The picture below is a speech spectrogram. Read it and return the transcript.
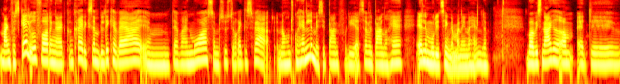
Mange forskellige udfordringer. Et konkret eksempel, det kan være, øhm, der var en mor, som synes, det var rigtig svært, når hun skulle handle med sit barn, fordi at så vil barnet have alle mulige ting, når man er inde og handle hvor vi snakkede om, at øh,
